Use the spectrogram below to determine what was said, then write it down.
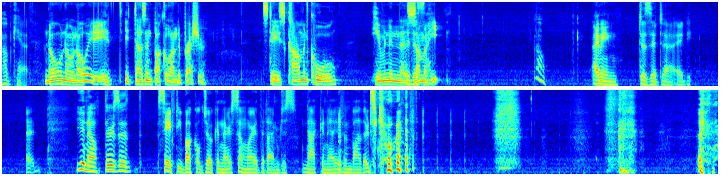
hubcap. No, no, no. It, it it doesn't buckle under pressure. It stays calm and cool, even in the It summer heat. Oh. I mean, does it, uh, it uh, you know, there's a safety buckle joke in there somewhere that I'm just not going to even bother to go with.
